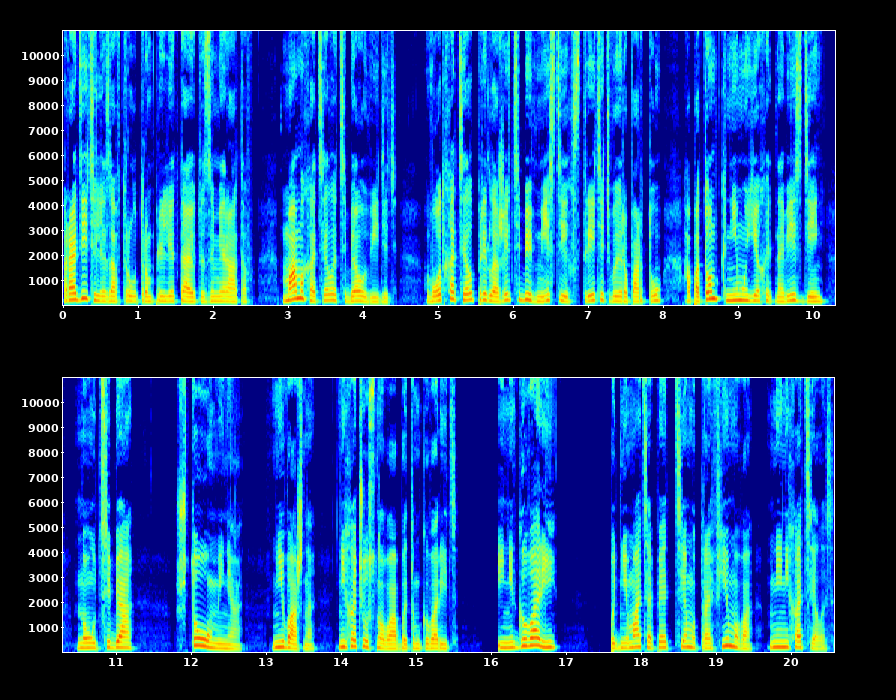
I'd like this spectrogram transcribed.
«Родители завтра утром прилетают из Эмиратов. Мама хотела тебя увидеть. Вот хотел предложить тебе вместе их встретить в аэропорту, а потом к ним уехать на весь день. Но у тебя... Что у меня? Неважно. Не хочу снова об этом говорить. И не говори. Поднимать опять тему Трофимова мне не хотелось.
